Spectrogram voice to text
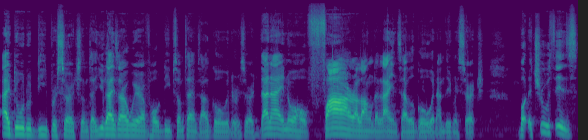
I do do deep research sometimes. You guys are aware of how deep sometimes I'll go with the research. Then I know how far along the lines I will go when I'm doing research. But the truth is,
